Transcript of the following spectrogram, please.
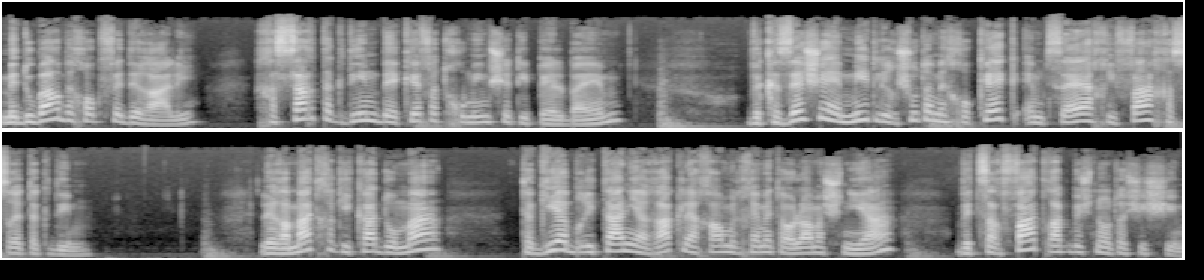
מדובר בחוק פדרלי, חסר תקדים בהיקף התחומים שטיפל בהם, וכזה שהעמיד לרשות המחוקק אמצעי אכיפה חסרי תקדים. לרמת חקיקה דומה תגיע בריטניה רק לאחר מלחמת העולם השנייה, וצרפת רק בשנות ה-60.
